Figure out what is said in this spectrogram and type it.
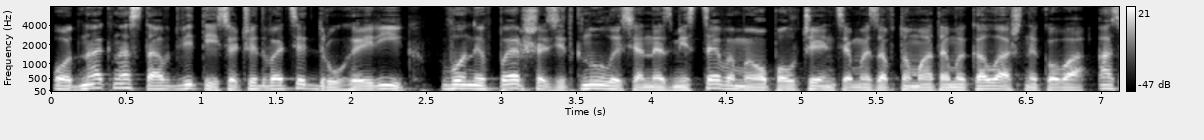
Однак настав 2022 рік. Вони вперше зіткнулися не з місцевими ополченцями з автоматами Калашникова, а з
